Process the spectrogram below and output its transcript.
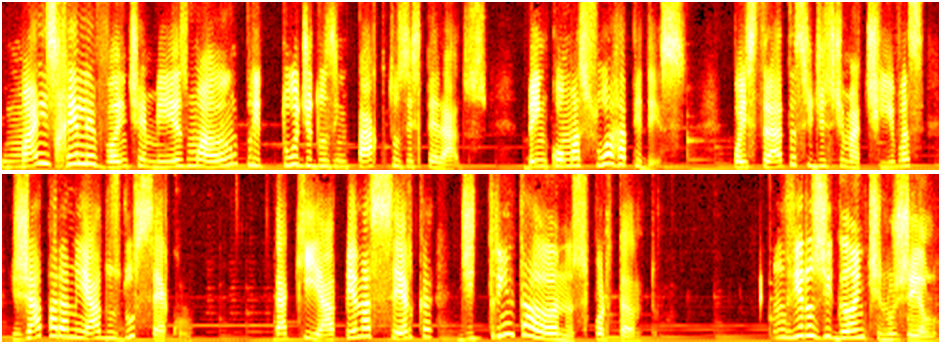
o mais relevante é mesmo a amplitude dos impactos esperados, bem como a sua rapidez, pois trata-se de estimativas já para meados do século. Daqui a apenas cerca de 30 anos, portanto. Um vírus gigante no gelo.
